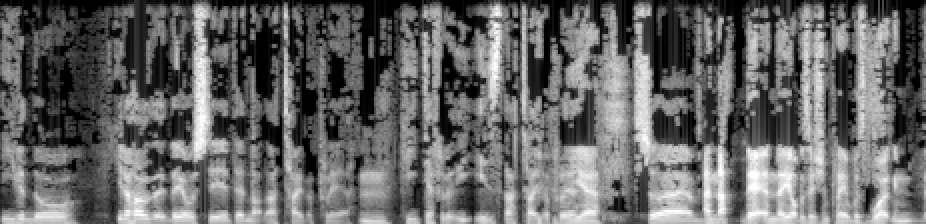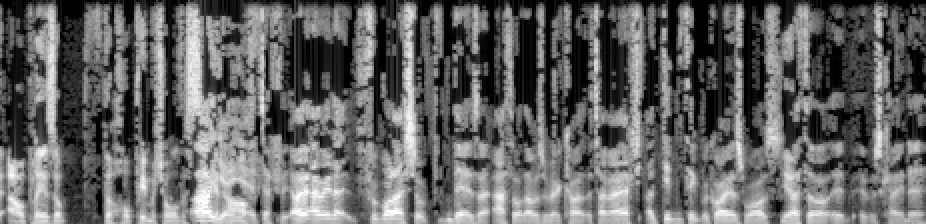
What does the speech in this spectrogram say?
even though you know how they, they always say they're not that type of player, he definitely is that type of player. Mm. Yeah. So um, And that, the, and the opposition player was working our players up the whole, pretty much all the oh second yeah, half. yeah, definitely. I, I mean, uh, from what I saw from there, I, I thought that was a red card at the time. I actually I didn't think Maguire's was. Yeah. I thought it, it was kind of.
